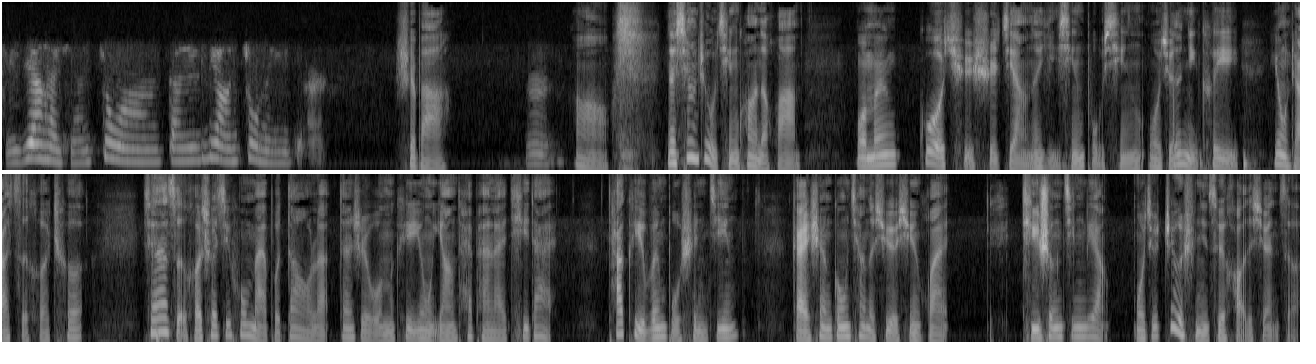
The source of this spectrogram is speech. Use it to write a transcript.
时间还行，就但是量就那一点儿。是吧？嗯哦，那像这种情况的话，我们过去是讲的以形补形，我觉得你可以用点紫河车。现在紫河车几乎买不到了，但是我们可以用羊胎盘来替代，它可以温补肾精，改善宫腔的血液循环，提升精量。我觉得这个是你最好的选择。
